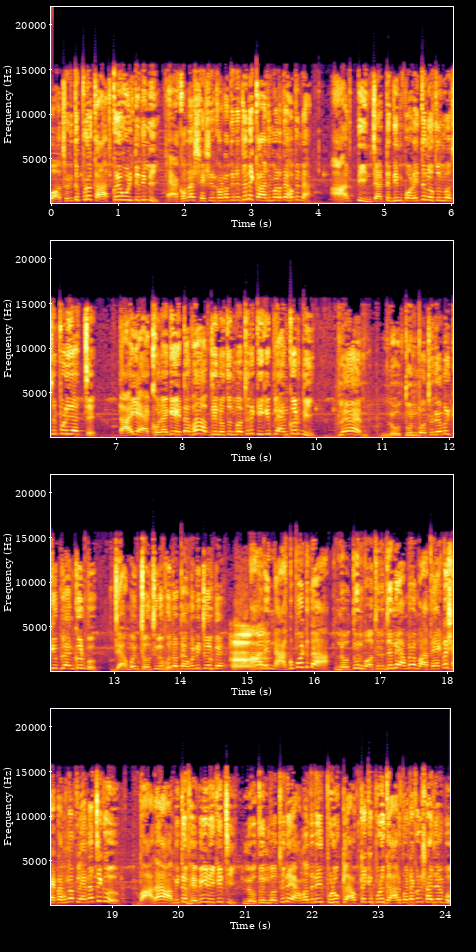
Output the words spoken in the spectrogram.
বছরই তো পুরো কাজ করে উল্টে দিলি। এখন আর শেষের কটা দিনের জন্য কাজ মারাতে হবে না। আর তিন চারটে দিন পরেই তো নতুন বছর পড়ে যাচ্ছে। তাই এখন আগে এটা ভাব যে নতুন বছরে কি কি প্ল্যান করবি? প্ল্যান নতুন বছরে আবার কি প্ল্যান করব? যেমন চলছিল ভোদা তেমনই চলবে। আরে নাগপটদা নতুন বছরের জন্য আমার মাথায় একটা সেটা ভাঙা প্ল্যান আছে গো। বাড়া আমি তো ভেবেই রেখেছি নতুন বছরে আমাদের এই পুরো ক্লাবটাকে পুরো গাড় ফাটা করে সাজাবো।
